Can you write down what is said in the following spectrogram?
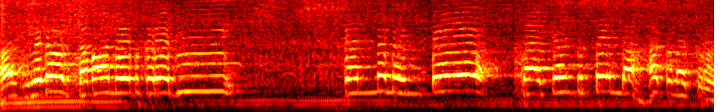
ਹਾਂਜੀ ਇਹਦਾ ਸਮਾਂ ਨੋਟ ਕਰੋ ਜੀ। 3 ਮਿੰਟ ਸੈਕਿੰਡ ਤੇ 69 ਮਾਈਕਰੋ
